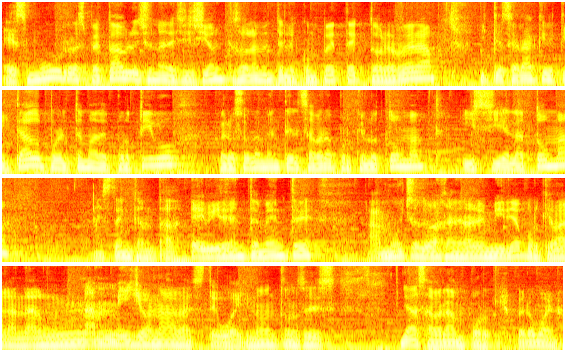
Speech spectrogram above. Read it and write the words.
Es muy respetable, es una decisión que solamente le compete a Héctor Herrera y que será criticado por el tema deportivo, pero solamente él sabrá por qué lo toma y si él la toma, está encantada. Evidentemente, a muchos le va a generar envidia porque va a ganar una millonada este güey, ¿no? Entonces, ya sabrán por qué. Pero bueno,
